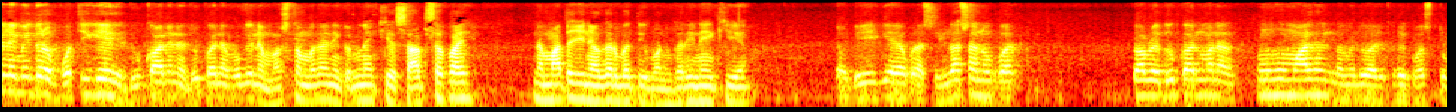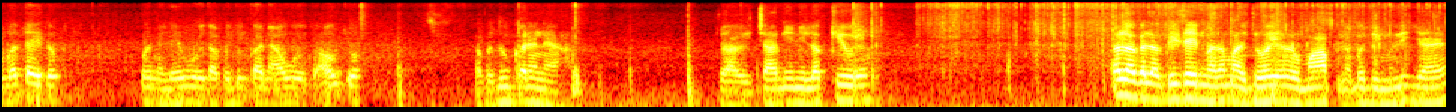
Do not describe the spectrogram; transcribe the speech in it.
ફાઇનલી મિત્રો, પહોંચી ગયા દુકાને ને દુકાને ભોગીને મસ્ત મજાની કરી નાખીએ સાફ સફાઈ અને માતાજીની અગરબત્તી પણ કરી નાખીએ. તો બે ગયા આપણા સિંહાસન ઉપર. તો આપણે દુકાનમાં ને હું હું માલ છે ને તમે દ્વારા થોડીક વસ્તુ બતાવી દો કોઈને લેવું હોય તો આપણે દુકાને આવવું હોય તો આવજો. આપણે દુકાને ને જો આવી ચાંદીની લખી હોય. અલગ અલગ ડિઝાઇનમાં તમારે જોઈએ માપ ને બધું મળી જાય.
